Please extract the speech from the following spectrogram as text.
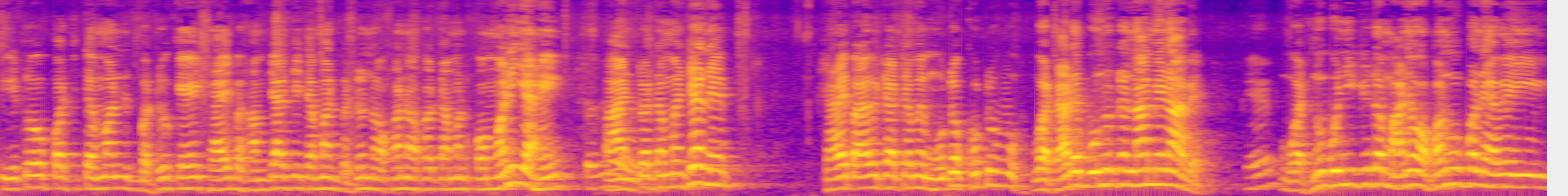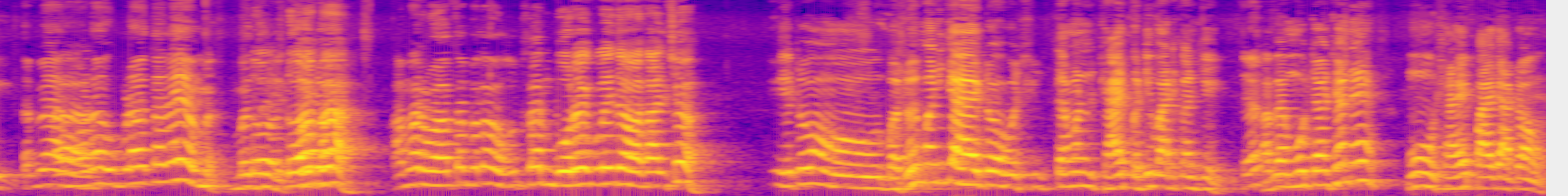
એ તો પછી તમને બધું કહે સાહેબ સમજાવતી તમારે બધું નોખા નોખા તમને કોમ મળી જાય. અને તો તમે છે ને સાહેબ આવે ત્યાં તમે મોટો ખોટું વધારે બોલું તો ના મેળ આવે એમ બની ગયું તો માને વાપરવું પણ હવે તમે આ રોડા નહીં અમે? મજૂરી. ડોહા બા, અમાર વાળતો પેલો ઉથલાન બોરેક લઈ જવા ચાલ છો. એ તો બધું મળી જાય તો તમને સાહેબ બધી વાત કરશે? હવે હું ત્યાં છે ને હું સાહેબ પાસે જાતો આવું.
